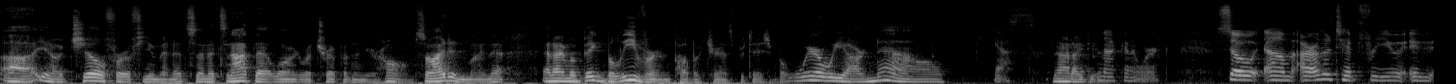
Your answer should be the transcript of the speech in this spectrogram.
Uh, you know, chill for a few minutes, and it's not that long of a trip, and then you're home. So I didn't mind that. And I'm a big believer in public transportation, but where we are now, yes. not ideal. Not going to work. So, um, our other tip for you, if,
